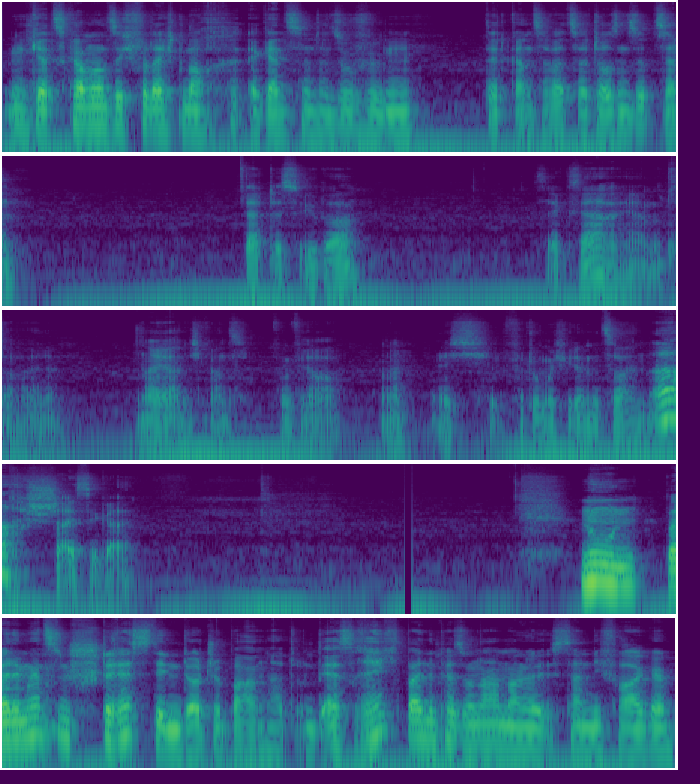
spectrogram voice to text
Und jetzt kann man sich vielleicht noch ergänzend hinzufügen, das Ganze war 2017. Das ist über sechs Jahre her mittlerweile. Naja, nicht ganz. Fünf Jahre. Ich vertue mich wieder mit Zahlen. Ach, scheißegal. Nun, bei dem ganzen Stress, den die Deutsche Bahn hat, und erst recht bei dem Personalmangel, ist dann die Frage,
